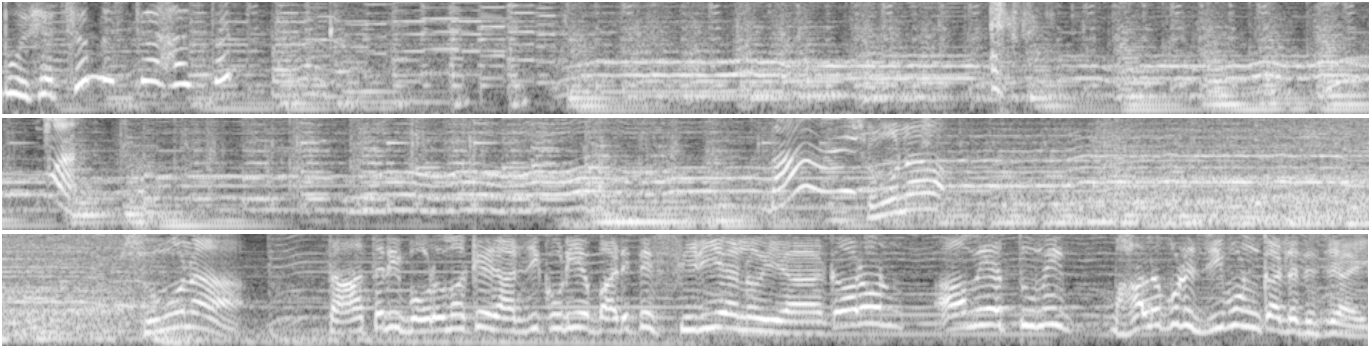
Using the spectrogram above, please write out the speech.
বুঝেছ, মিস্টার হাজব্যান্ড সুমনা। সুমনা, তাড়াতাড়ি বড় মাকে রাজি করিয়ে বাড়িতে ফিরিয়ে আনো ইয়ার। কারণ আমি আর তুমি ভালো করে জীবন কাটাতে চাই।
